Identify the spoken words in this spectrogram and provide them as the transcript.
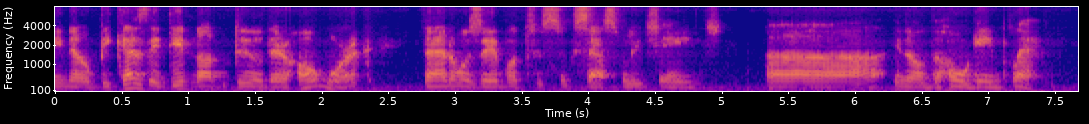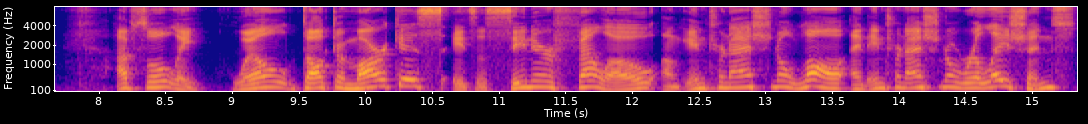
you know because they did not do their homework, China was able to successfully change uh, you know the whole game plan. Absolutely. Well, Dr. Marcus is a senior fellow on international law and international relations,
